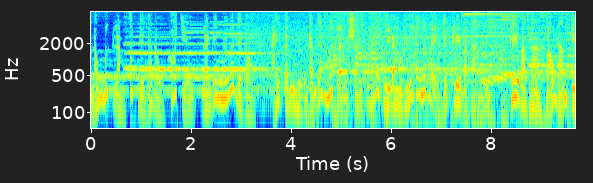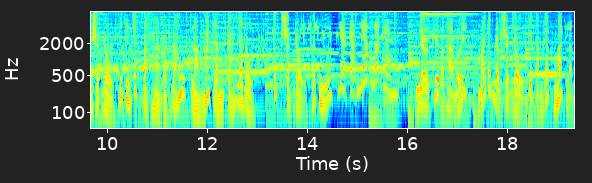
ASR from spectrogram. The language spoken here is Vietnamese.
Nóng bức làm tóc và da đầu khó chịu Lại gây ngứa và gầu. Hãy tận hưởng cảm giác mát lạnh sảng khoái Như đang dưới thác nước này với Clear bạc hà mới. Clear bạc hà bảo đảm trị sạch gầu Với tinh chất bạc hà độc đáo Làm mát lạnh cả da đầu. Tóc sạch gầu hết ngứa. Và cảm giác mát lạnh. Nhờ Clear bạc hà mới Mái tóc đẹp sạch gầu với cảm giác mát lạnh.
